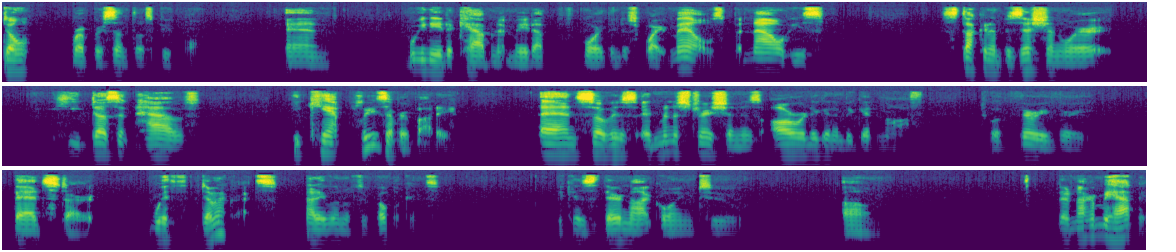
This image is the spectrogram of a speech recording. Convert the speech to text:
don't represent those people. And we need a cabinet made up of more than just white males. But now he's stuck in a position where he doesn't have, he can't please everybody. And so his administration is already going to be getting off to a very, very bad start with Democrats, not even with Republicans, because they're not going to, um, they're not going to be happy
